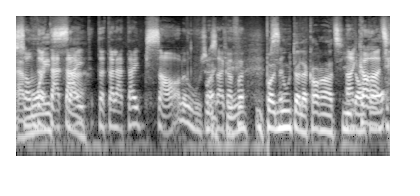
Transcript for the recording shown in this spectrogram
À sauf de ta 100. tête. T'as t'as la tête qui sort, là, ou je Ouais, sais encore pas. Pas nous, tu as le corps entier. Ah, le Donc, corps on- entier.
